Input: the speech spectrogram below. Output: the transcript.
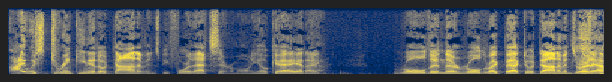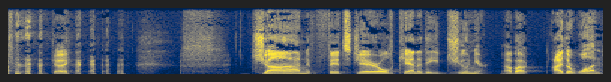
I was drinking at O'Donovan's before that ceremony, okay? And I rolled in there and rolled right back to O'Donovan's right after, okay? John Fitzgerald Kennedy Jr. How about either one?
